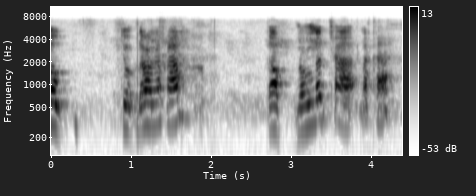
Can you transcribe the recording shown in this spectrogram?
จบ จบแล้วนะคะ กับน้องนัชชานะคะ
